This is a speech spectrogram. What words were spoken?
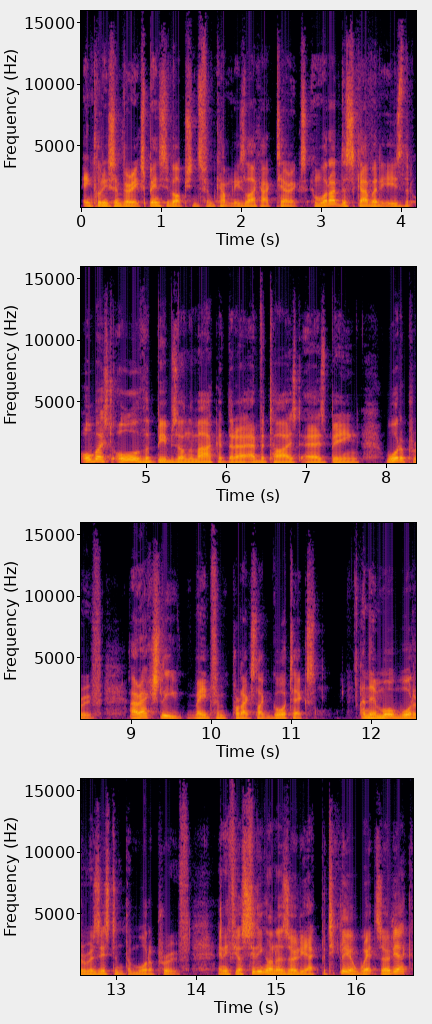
including some very expensive options from companies like Arc'teryx. And what I've discovered is that almost all of the bibs on the market that are advertised as being waterproof are actually made from products like Gore-Tex and they're more water resistant than waterproof. And if you're sitting on a Zodiac, particularly a wet Zodiac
